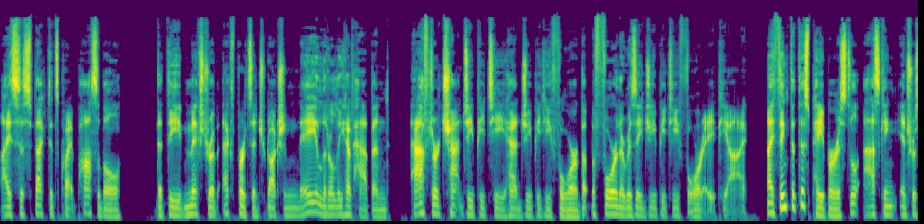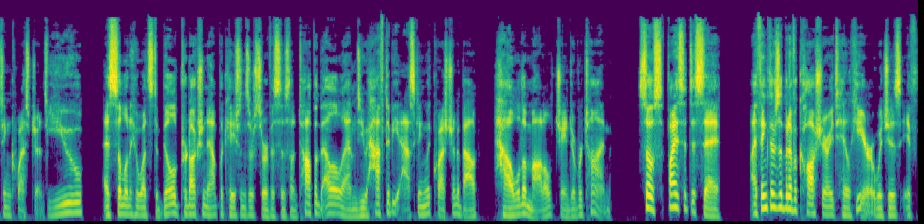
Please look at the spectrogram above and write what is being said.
I suspect it's quite possible that the mixture of experts introduction may literally have happened after ChatGPT had GPT 4, but before there was a GPT 4 API. I think that this paper is still asking interesting questions. You as someone who wants to build production applications or services on top of LLMs, you have to be asking the question about how will the model change over time? So suffice it to say, I think there's a bit of a cautionary tale here, which is if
